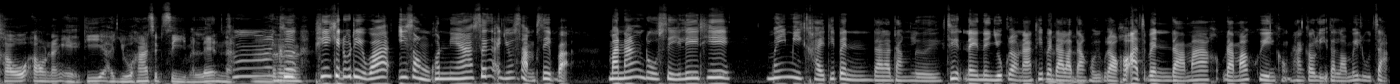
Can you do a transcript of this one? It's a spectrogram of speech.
เขาเอานางเอกที่อายุห้าสิบสี่มาเล่นนะใช่คือพี่คิดดูดิว่าอีสองคนเนี้ยซึ่งอายุ 30อะมานั่งดูซีรีส์ที่ไม่มีใครที่เป็นดาราดังเลยที่ในในยุคเรานะที่เป็นดาราดังของยุคเราเขาอาจจะเป็นดราม่าดราม่าควีนของทางเกาหลีแต่เราไม่รู้จัก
